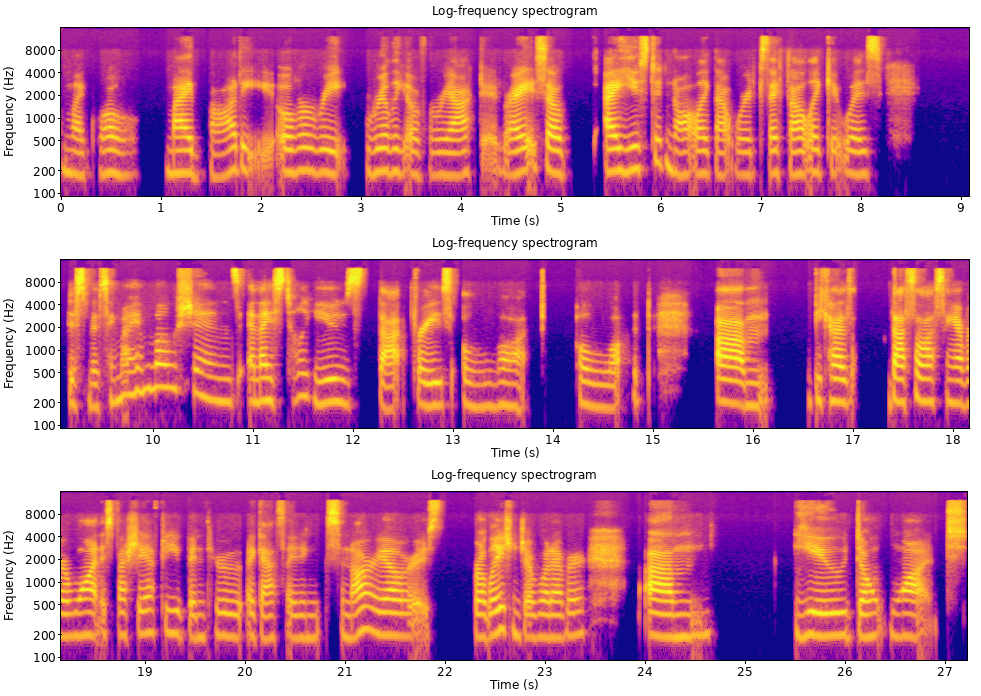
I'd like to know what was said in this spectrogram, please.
I'm like, whoa, my body overre really overreacted, right? So I used to not like that word because I felt like it was dismissing my emotions. And I still use that phrase a lot, a lot. Um, because that's the last thing I ever want, especially after you've been through a gaslighting scenario or a relationship, whatever. Um, you don't want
